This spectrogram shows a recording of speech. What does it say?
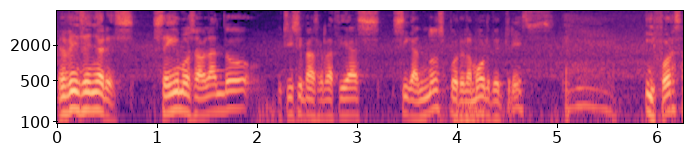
En fin, señores, seguimos hablando. Muchísimas gracias. Síganos por el amor de tres. Y Forza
